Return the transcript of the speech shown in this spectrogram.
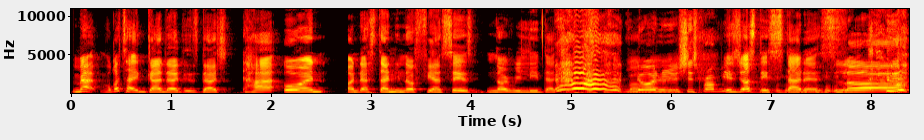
Ma- what I gathered is that her own understanding of fiance is not really that. she's thinking about No, no, no, she's probably- It's just a status. Lord.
